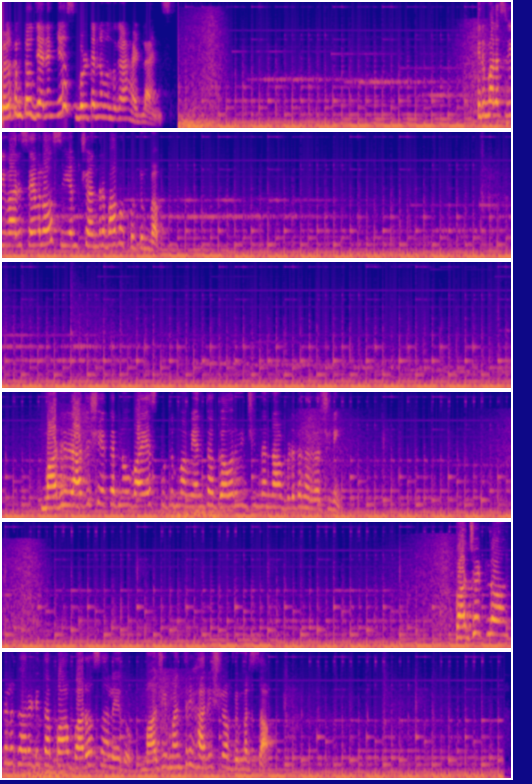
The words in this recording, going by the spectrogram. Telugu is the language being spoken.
Welcome to Janam news bulletin ముందుగా హెడ్లైన్స్. తిరుమల శ్రీవారి సేవలో సీఎం చంద్రబాబు కుటుంబం. మాదిరి రాజశేఖర్ను వైఎస్ కుటుంబం ఎంతో గౌరవించిందన్న విడుదల రజనీ. బడ్జెట్లో అంకుల గారెడ్డి తప్ప భరోసా లేదు. మాజీ మంత్రి హరీష్ రావు విమర్శ.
